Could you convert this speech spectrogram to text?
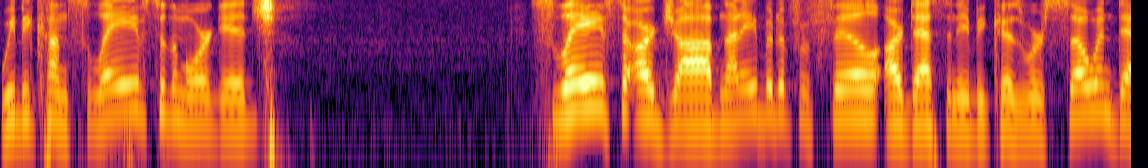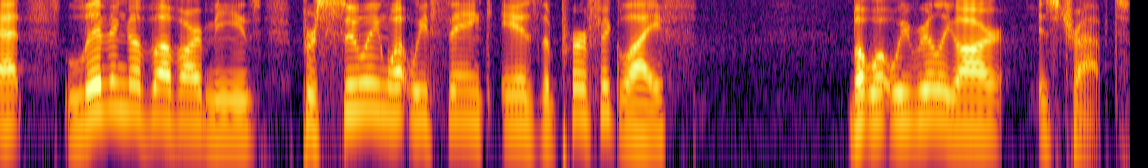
We become slaves to the mortgage, slaves to our job, not able to fulfill our destiny because we're so in debt, living above our means, pursuing what we think is the perfect life, but what we really are is trapped.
